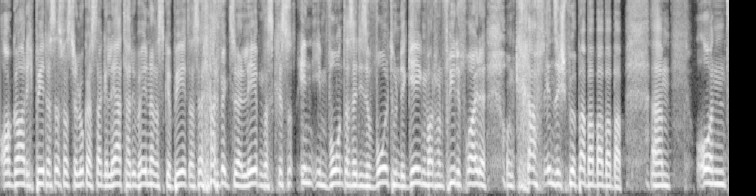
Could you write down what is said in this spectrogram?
oh Gott, ich bete, dass das, was der Lukas da gelehrt hat über inneres Gebet, dass er anfängt zu erleben, dass Christus in ihm wohnt, dass er diese wohltuende Gegenwart von Friede, Freude und Kraft in sich spürt. Bababababab. Ähm, und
